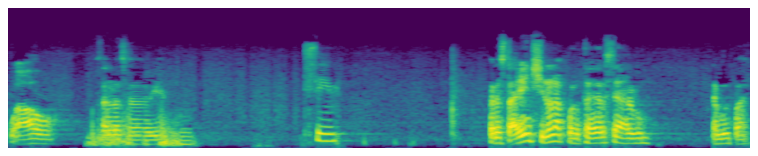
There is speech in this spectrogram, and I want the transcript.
wow. O sea, no sabía. Sí. Pero está bien chido la portada de ese álbum. Está muy padre.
